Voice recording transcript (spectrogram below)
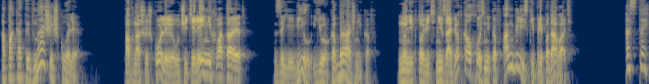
а пока ты в нашей школе...» «А в нашей школе учителей не хватает», — заявил Юрка Бражников. «Но никто ведь не зовет колхозников английский преподавать». «Оставь,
